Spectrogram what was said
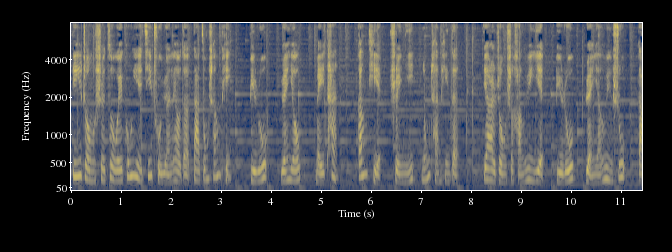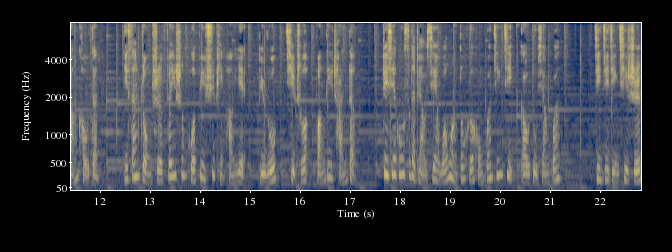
第一种是作为工业基础原料的大宗商品。比如原油、煤炭、钢铁、水泥、农产品等；第二种是航运业，比如远洋运输、港口等；第三种是非生活必需品行业，比如汽车、房地产等。这些公司的表现往往都和宏观经济高度相关。经济景气时，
